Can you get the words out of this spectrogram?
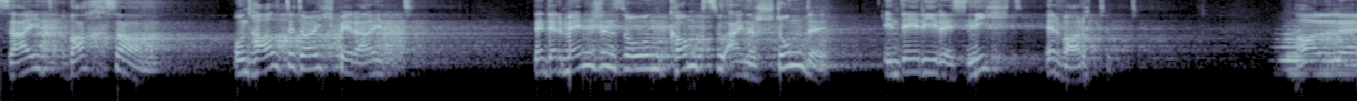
Seid wachsam und haltet euch bereit, denn der Menschensohn kommt zu einer Stunde, in der ihr es nicht erwartet. Halleluja,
